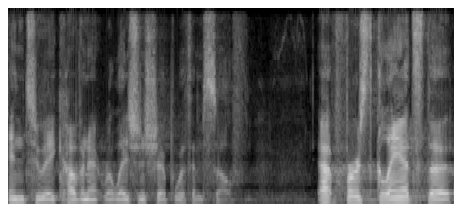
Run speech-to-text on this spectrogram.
into a covenant relationship with Himself. At first glance, the,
